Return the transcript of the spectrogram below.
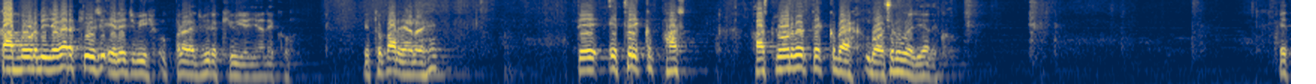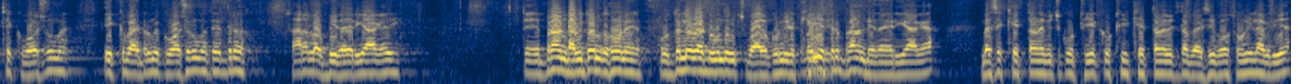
ਕਾਬੋਰਡ ਦੀ ਜਗ੍ਹਾ ਰੱਖੀ ਹੋਈ ਸੀ, ਇਹਦੇ ਚ ਵੀ, ਉੱਪਰ ਵਾਲੇ ਚ ਵੀ ਰੱਖੀ ਹੋਈ ਹੈ ਜੀ ਆ ਦੇਖੋ। ਇੱਥੋਂ ਭਰ ਜਾਣਾ ਹੈ ਤੇ ਇੱਥੇ ਇੱਕ ਫਸਟ ਫਸਟ ਫਲੋਰ ਦੇ ਉੱਤੇ ਇੱਕ ਵਾਸ਼ਰੂਮ ਹੈ ਜੀ ਆ ਦੇਖੋ। ਇੱਥੇ ਇੱਕ ਵਾਸ਼ਰੂਮ ਹੈ, ਇੱਕ ਬੈਡਰੂਮ ਇੱਕ ਵਾਸ਼ਰੂਮ ਹੈ ਤੇ ਇੱਧਰ ਸਾਰਾ ਲੌਬੀ ਦਾ ਏਰੀਆ ਆ ਗਿਆ ਜੀ। ਤੇ ਬਰਾਂਡਾ ਵੀ ਤੁਹਾਨੂੰ ਦਿਖਾਉਣੇ ਉਧਰਲੇ ਬੈਡਰੂਮ ਦੇ ਵਿੱਚ ਬਾਲਕੋਨੀ ਰੱਖੀ ਹੋਈ ਹੈ। ਇੱਧਰ ਬਰਾਂਡੇ ਦਾ ਏਰੀਆ ਆ ਗਿਆ। ਵੈਸੇ ਖੇਤਾਂ ਦੇ ਵਿੱਚ ਕੋਠੀ ਹੈ, ਕੋਠੀ ਖੇਤਾਂ ਦੇ ਵਿੱਚ ਤਾਂ ਵੈਸੇ ਬਹੁਤ ਸੋਹਣੀ ਲੱਗਦੀ ਹੈ।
